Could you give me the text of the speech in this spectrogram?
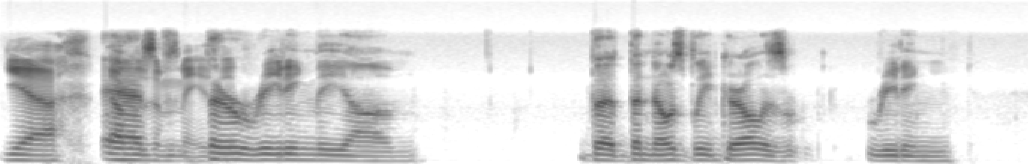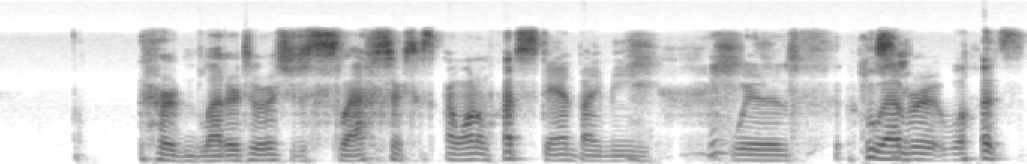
Yeah. That was amazing. they're reading the um the the nosebleed girl is reading her letter to her she just slaps her says i want to watch stand by me with whoever it was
